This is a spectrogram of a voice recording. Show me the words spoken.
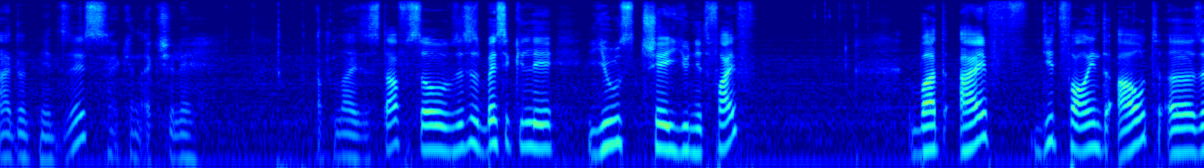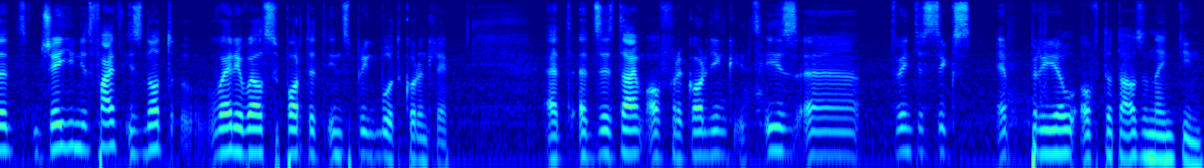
I don't need this. I can actually apply the stuff. So this is basically use JUnit 5 but I've did find out uh, that JUnit 5 is not very well supported in Spring Boot currently. At, at this time of recording, it is uh, 26 April of 2019.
